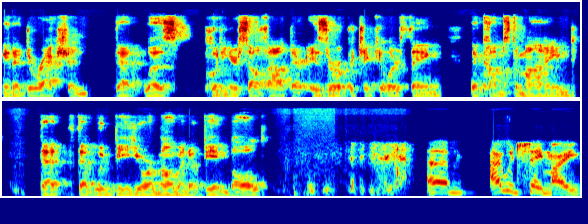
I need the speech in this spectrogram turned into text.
in a direction that was putting yourself out there is there a particular thing that comes to mind that that would be your moment of being bold um, I would say my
